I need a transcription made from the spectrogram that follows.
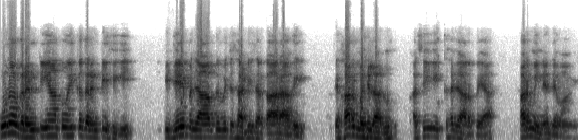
ਉਹਨਾਂ ਗਾਰੰਟੀਆਂ ਤੋਂ ਇੱਕ ਗਾਰੰਟੀ ਸੀਗੀ ਕਿ ਜੇ ਪੰਜਾਬ ਦੇ ਵਿੱਚ ਸਾਡੀ ਸਰਕਾਰ ਆ ਗਈ ਤੇ ਹਰ ਮਹਿਲਾ ਨੂੰ ਅਸੀਂ 1000 ਰੁਪਇਆ ਹਰ ਮਹੀਨੇ ਦੇਵਾਂਗੇ।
